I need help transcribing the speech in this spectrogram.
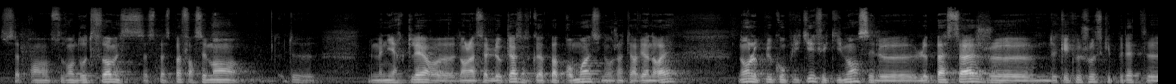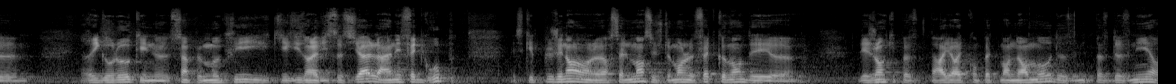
ça prend souvent d'autres formes. Et ça se passe pas forcément de, de manière claire euh, dans la salle de classe. En tout cas pas pour moi, sinon j'interviendrais. Non, le plus compliqué effectivement, c'est le, passage euh, de quelque chose qui est peut-être euh, rigolo, qui est une simple moquerie qui existe dans la vie sociale, à un effet de groupe. Et ce qui est plus gênant dans le harcèlement, c'est justement le fait comment des, gens qui peuvent par ailleurs être complètement normaux peuvent devenir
